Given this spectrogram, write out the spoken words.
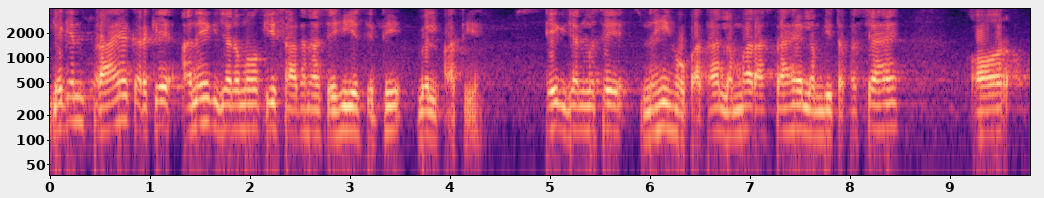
लेकिन प्राय करके अनेक जन्मों की साधना से ही ये सिद्धि मिल पाती है। एक जन्म से नहीं हो पाता। लंबा रास्ता है, लंबी तपस्या है और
